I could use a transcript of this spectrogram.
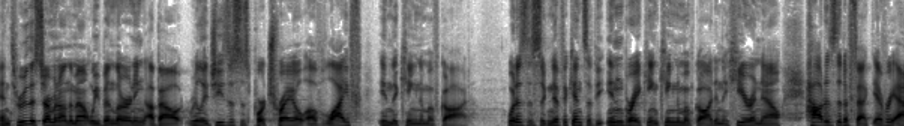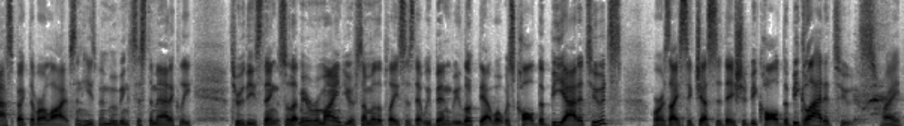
And through the Sermon on the Mount, we've been learning about really Jesus' portrayal of life in the kingdom of God. What is the significance of the inbreaking kingdom of God in the here and now? How does it affect every aspect of our lives? And he's been moving systematically through these things. So let me remind you of some of the places that we've been. We looked at what was called the Beatitudes, or as I suggested, they should be called the Begladitudes, right?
